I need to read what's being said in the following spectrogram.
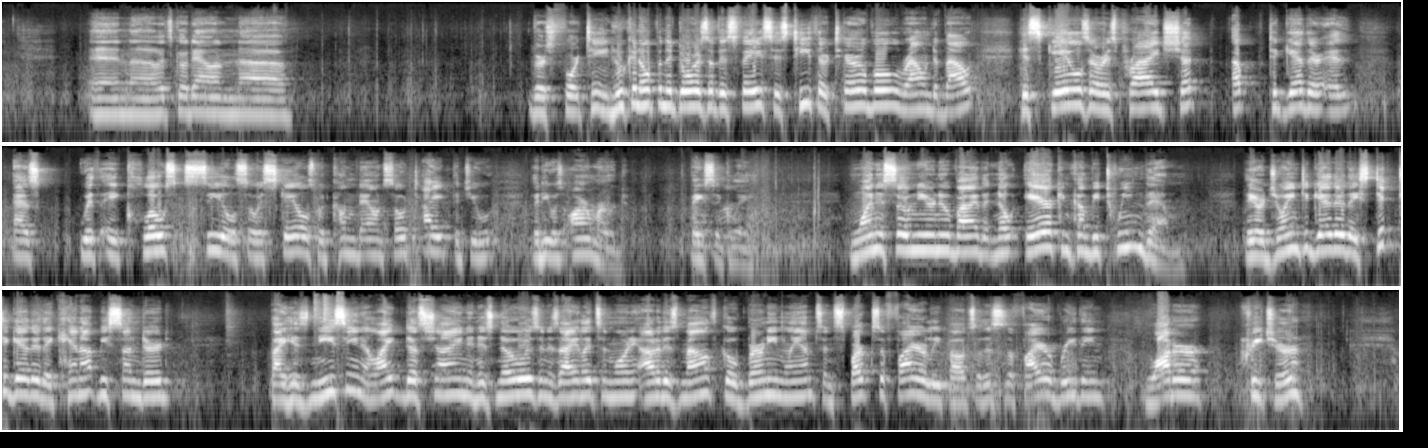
And uh, let's go down. Uh, Verse 14 Who can open the doors of his face? His teeth are terrible round about. His scales are his pride, shut up together as, as with a close seal. So his scales would come down so tight that, you, that he was armored, basically. One is so near nearby that no air can come between them. They are joined together, they stick together, they cannot be sundered. By his neesing a light doth shine in his nose and his eyelids in morning. Out of his mouth go burning lamps and sparks of fire leap out. So this is a fire breathing water creature.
